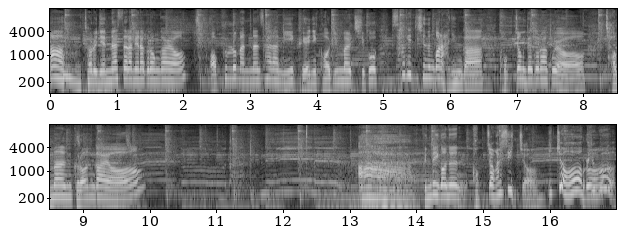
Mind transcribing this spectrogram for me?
아 저런 옛날 사람이라 그런가요? 어플로 만난 사람이 괜히 거짓말 치고 사기치는 건 아닌가 걱정되더라고요. 저만 그런가요? 아 근데 이거는 걱정할 수 있죠 있죠. 그럼. 그리고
